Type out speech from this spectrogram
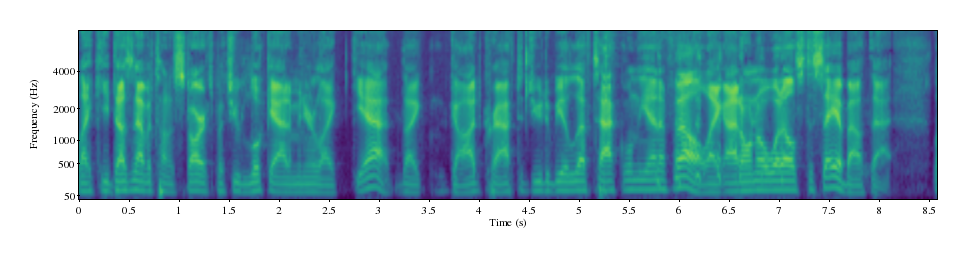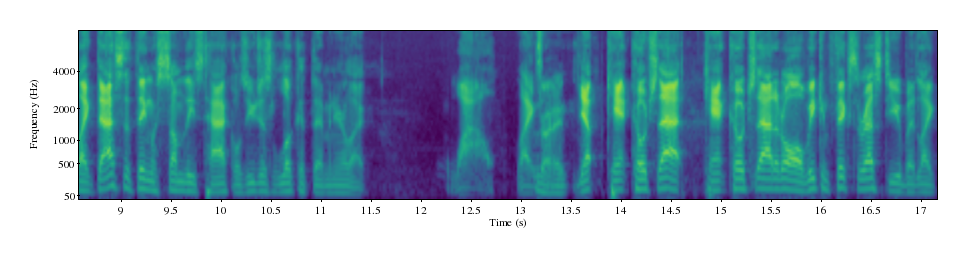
like he doesn't have a ton of starts but you look at him and you're like yeah like god crafted you to be a left tackle in the nfl like i don't know what else to say about that. Like that's the thing with some of these tackles. You just look at them and you're like wow. Like Right. yep can't coach that. Can't coach that at all. We can fix the rest of you but like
